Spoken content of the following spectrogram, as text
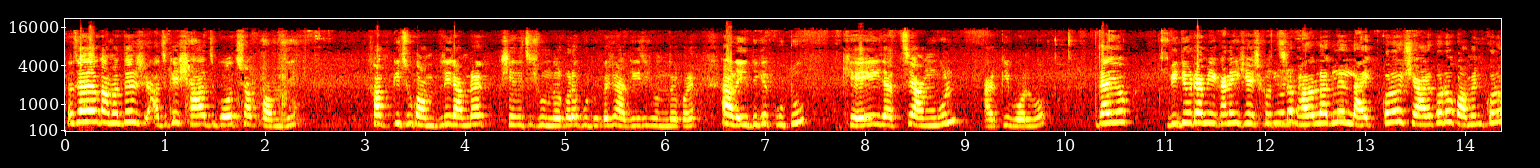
তো যাই হোক, আমাদের আজকে সাজ গোজ সব কমপ্লিট সব কিছু কমপ্লিট আমরা সেজেছি সুন্দর করে, কুটুকে সাজিয়েছি সুন্দর করে। আর এইদিকে কুটু খেয়েই যাচ্ছে আঙ্গুল, আর কি বলব। যাই হোক, ভিডিওটা আমি এখানেই শেষ করছি। ওটা ভালো লাগলে লাইক করো শেয়ার করো কমেন্ট করো,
